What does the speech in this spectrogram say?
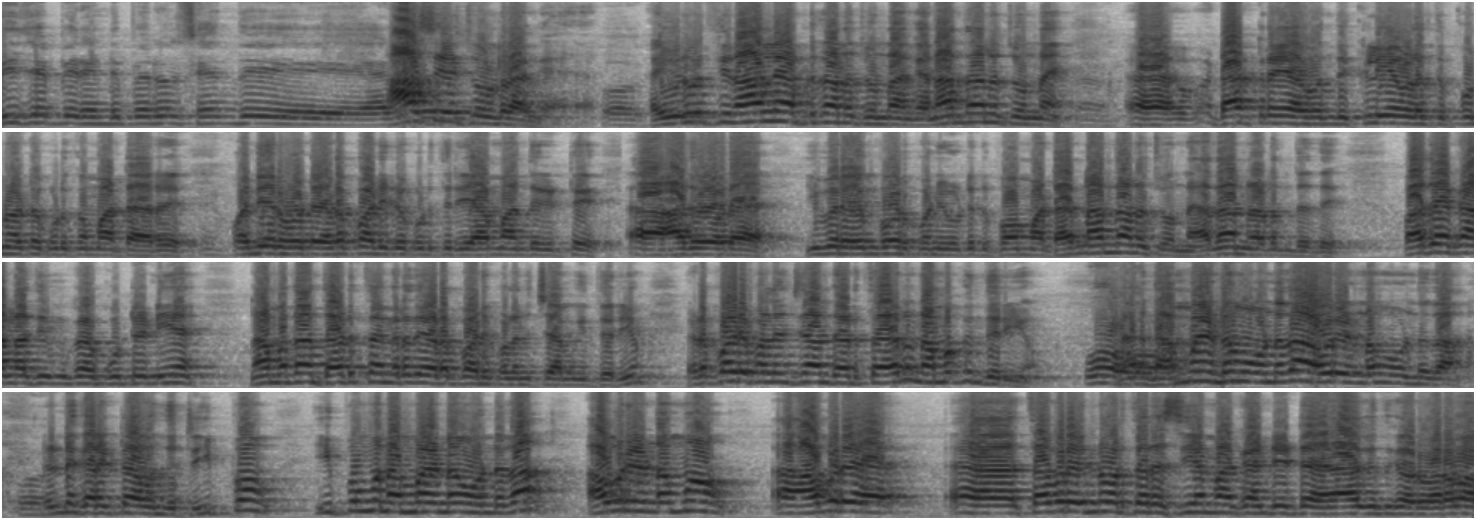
பிஜேபி ரெண்டு பேரும் சேர்ந்து ஆசையை சொல்றாங்க. இருபத்தி நாலுல அப்படித்தானே சொன்னாங்க. நான் தானே சொன்னேன். டாக்டர் வந்து கிளிய வளர்த்து பூனோட்டை கொடுக்க மாட்டாரு. ஒன்னியர் ஓட்ட எடப்பாடிட்ட கொடுத்துட்டு ஏமாந்துக்கிட்டு அதோட இவரை எம்பவர் பண்ணி விட்டுட்டு போக மாட்டாரு. நான் தானே சொன்னேன் அதான் நடந்தது. பாஜக அதிமுக கூட்டணியை நாம தான் தடுத்தங்கிறது எடப்பாடி பழனிசாமிக்கு தெரியும். எடப்பாடி பழனிசாமி தடுத்தாரு நமக்கும் தெரியும். நம்ம எண்ணமும் ஒண்ணுதான் அவர் எண்ணமும் ஒண்ணுதான். ரெண்டு கரெக்டா வந்துட்டு. இப்போ இப்பவும் நம்ம எண்ணம் ஒண்ணுதான் அவர் எண்ணமும் அவரை தவிர இன்னொருத்தர சிஎம்ஆ கேண்டிடேட் ஆகிறதுக்கு அவர் வரவா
